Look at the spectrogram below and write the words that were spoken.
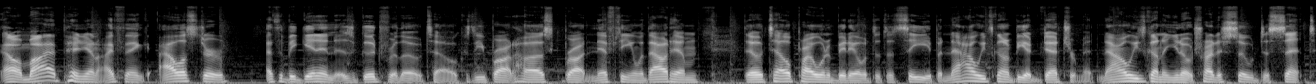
Now, in my opinion, I think Alastor at the beginning is good for the hotel because he brought Husk, brought Nifty, and without him, the hotel probably wouldn't have been able to succeed. But now he's going to be a detriment. Now he's going to, you know, try to sow dissent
